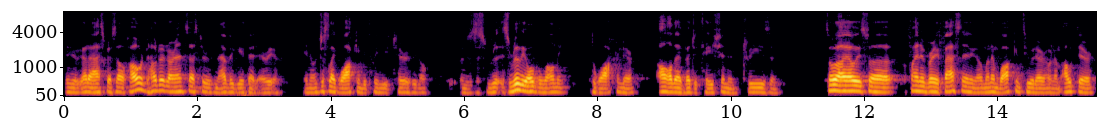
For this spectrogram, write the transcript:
And you got to ask yourself, how how did our ancestors navigate that area? You know, just like walking between these chairs. You know, it's just re- it's really overwhelming to walk in there. All that vegetation and trees and so I always uh, find it very fascinating when I'm walking through there, when I'm out there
